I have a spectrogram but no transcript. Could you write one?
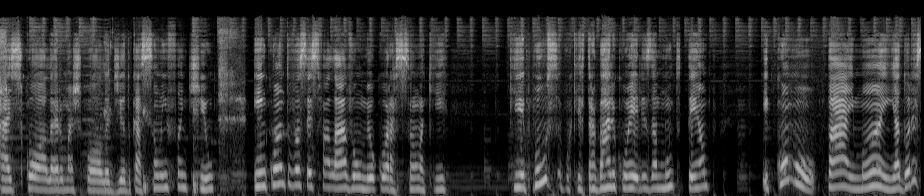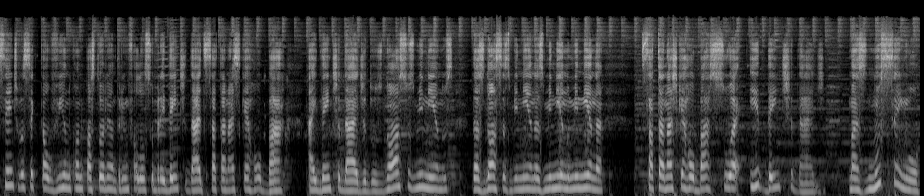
A, a, escola era uma escola de educação infantil. E enquanto vocês falavam, o meu coração aqui, que pulsa, porque trabalho com eles há muito tempo, e como pai, mãe, adolescente, você que está ouvindo, quando o pastor Leandrinho falou sobre a identidade, Satanás quer roubar a identidade dos nossos meninos, das nossas meninas, menino, menina. Satanás quer roubar a sua identidade. Mas no Senhor,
